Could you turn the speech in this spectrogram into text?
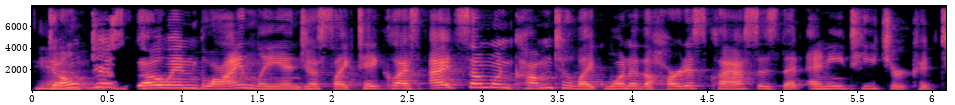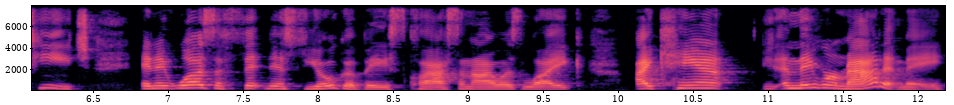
Yeah. don't just go in blindly and just like take class. I had someone come to like one of the hardest classes that any teacher could teach and it was a fitness yoga based class and i was like i can't and they were mad at me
